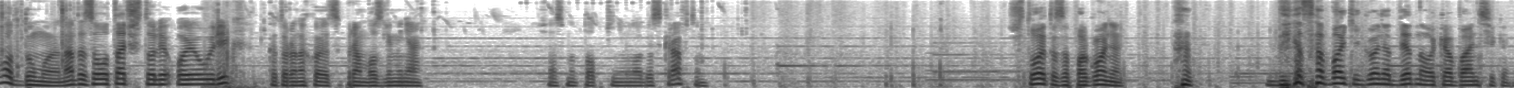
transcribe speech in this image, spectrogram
Вот думаю, надо залутать что ли Oil Rig, который находится прямо возле меня. Сейчас мы топки немного скрафтим. Что это за погоня? Две собаки гонят бедного кабанчика.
